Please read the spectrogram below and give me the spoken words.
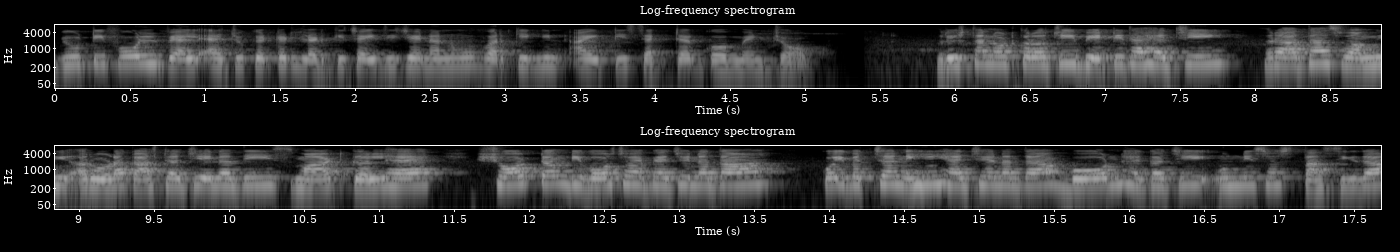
Beautiful, well educated ਲੜਕੀ ਚਾਹੀਦੀ ਜੇ ਇਹਨਾਂ ਨੂੰ working in IT sector, government job. ਰਿਸ਼ਤਾ ਨੋਟ ਕਰੋ ਜੀ, ਬੇਟੀ ਦਾ ਹੈ ਜੀ ਰਾਧਾ ਸਵਾਮੀ ਅਰੋੜਾ ਕਾਸਟ ਹੈ ਜੀ, ਇਹਨਾਂ ਦੀ ਸਮਾਰਟ ਗਰਲ ਹੈ। ਸ਼ਾਰਟ ਟਰਮ ਡਿਵੋਰਸ ਹੋਇਆ ਪਿਆ ਜੀ ਇਹਨਾਂ ਦਾ। ਕੋਈ ਬੱਚਾ ਨਹੀਂ ਹੈ ਜੀ ਇਹਨਾਂ ਦਾ। ਬੋਰਨ ਹੈਗਾ ਜੀ 1987 ਦਾ।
